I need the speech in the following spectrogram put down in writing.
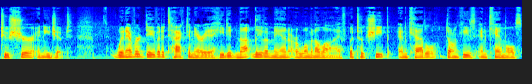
to Shur and Egypt. Whenever David attacked an area, he did not leave a man or woman alive, but took sheep and cattle, donkeys and camels,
